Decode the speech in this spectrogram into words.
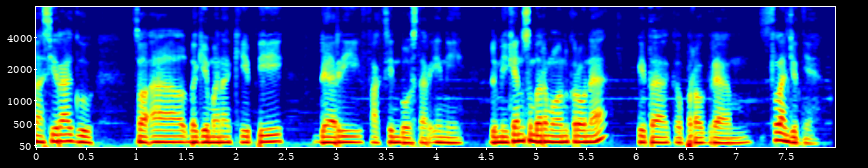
masih ragu soal bagaimana KIPI dari vaksin booster ini. Demikian sumber melawan corona, kita ke program selanjutnya.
